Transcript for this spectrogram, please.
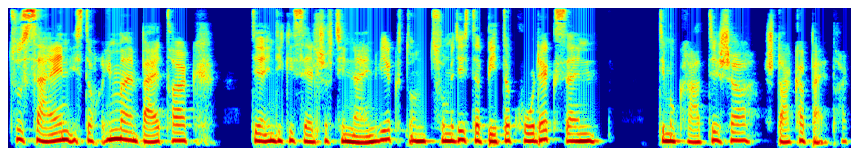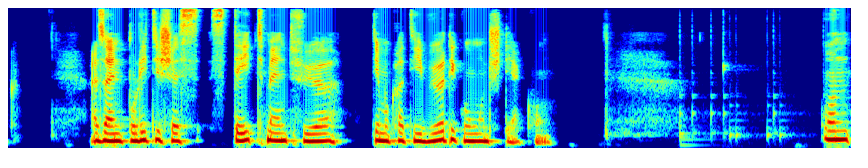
zu sein, ist auch immer ein Beitrag, der in die Gesellschaft hineinwirkt und somit ist der Beta-Kodex ein demokratischer, starker Beitrag. Also ein politisches Statement für Demokratiewürdigung und Stärkung. Und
